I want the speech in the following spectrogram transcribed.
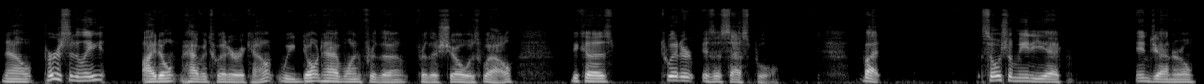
Now, personally, I don't have a Twitter account. We don't have one for the for the show as well because Twitter is a cesspool. But social media in general,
